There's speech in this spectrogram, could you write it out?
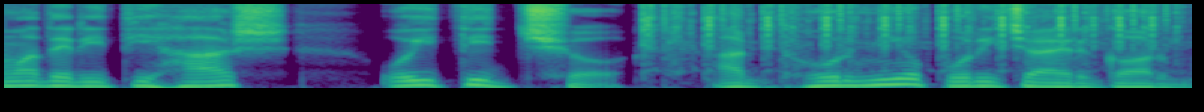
আমাদের ইতিহাস, ঐতিহ্য আর ধর্মীয় পরিচয়ের গর্ব।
